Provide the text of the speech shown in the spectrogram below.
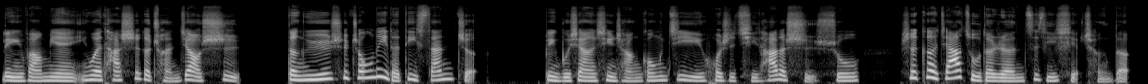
另一方面，因为他是个传教士，等于是中立的第三者，并不像《信长公记》或是其他的史书，是各家族的人自己写成的，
